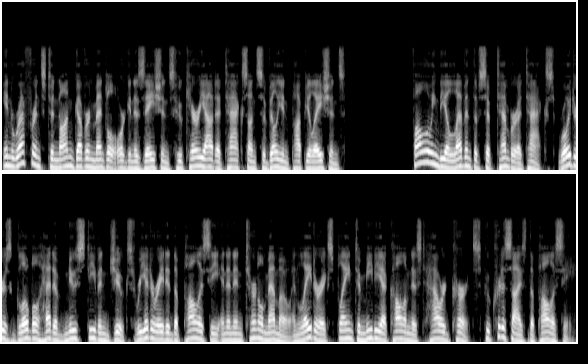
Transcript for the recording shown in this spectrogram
In reference to non-governmental organizations who carry out attacks on civilian populations, Following the 11th of September attacks, Reuters global head of news Stephen Jukes reiterated the policy in an internal memo and later explained to media columnist Howard Kurtz who criticized the policy,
